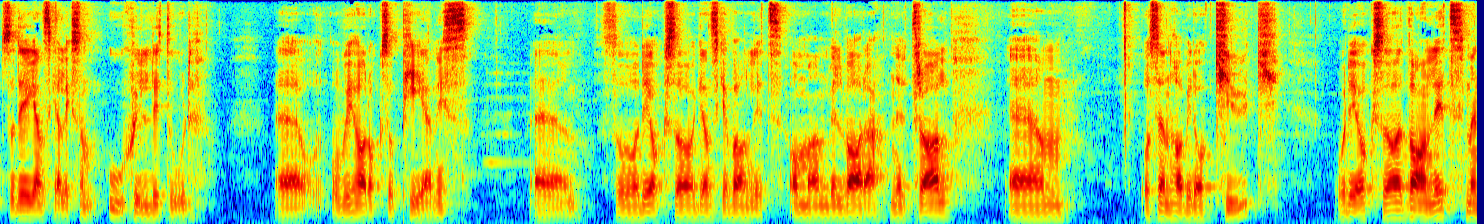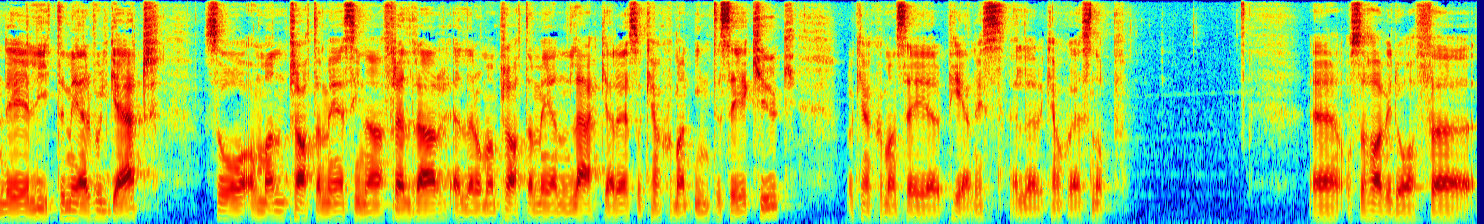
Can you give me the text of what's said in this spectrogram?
så det är ganska liksom oskyldigt ord. Och vi har också penis. Så det är också ganska vanligt om man vill vara neutral. Och sen har vi då kuk. Och det är också vanligt men det är lite mer vulgärt. Så om man pratar med sina föräldrar eller om man pratar med en läkare så kanske man inte säger kuk. Då kanske man säger penis eller kanske snopp. Eh, och så har vi då för,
